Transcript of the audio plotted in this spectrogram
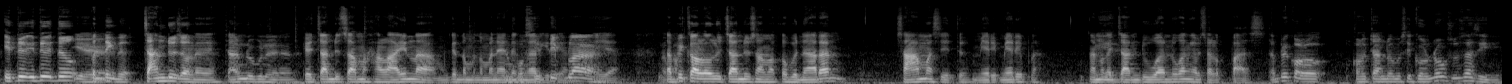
Itu itu itu Iya. penting tuh. Candu soalnya. Candu bener. Kayak candu sama hal lain lah, mungkin teman-teman yang, Yang dengar positif gitu kan. lah. Iya. Nggak Tapi kalau lu candu sama kebenaran sama sih itu, mirip-mirip lah. Namanya Iya. kecanduan lu kan nggak bisa lepas. Tapi kalau kalau candu masih gondrong susah sih.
